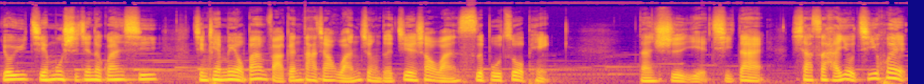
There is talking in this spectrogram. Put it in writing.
由于节目时间的关系，今天没有办法跟大家完整的介绍完四部作品，但是也期待下次还有机会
